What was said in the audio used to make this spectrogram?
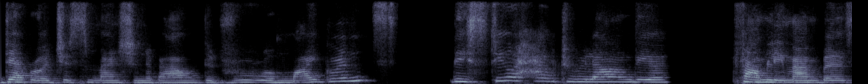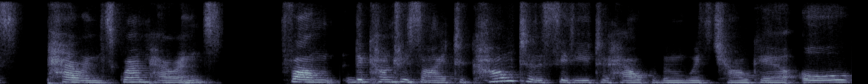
Deborah just mentioned about the rural migrants. They still have to rely on their family members, parents, grandparents from the countryside to come to the city to help them with childcare, or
